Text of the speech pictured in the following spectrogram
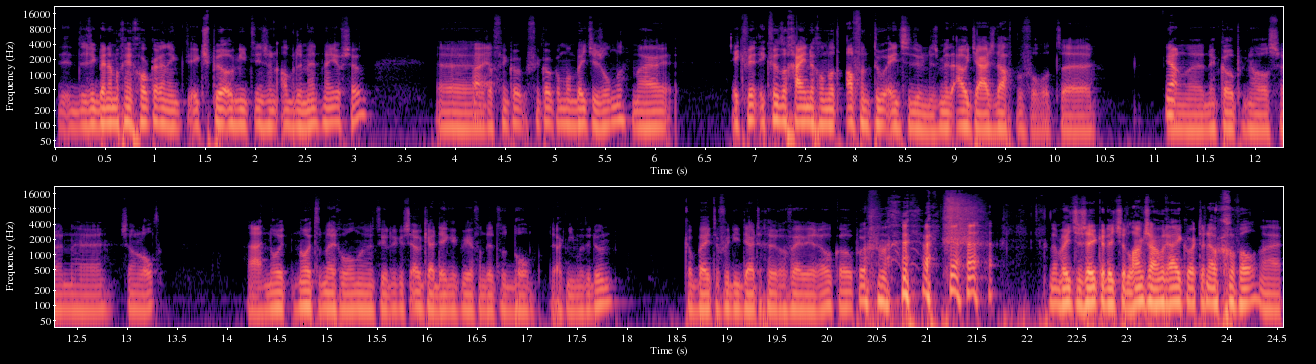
dus ik ben helemaal geen gokker en ik, ik speel ook niet in zo'n abonnement mee of zo. Eh, ja. Dat vind ik, ook, vind ik ook allemaal een beetje zonde. Maar ik vind, ik vind het wel geinig om dat af en toe eens te doen. Dus met Oudjaarsdag bijvoorbeeld. eh, Ja. dan, dan koop ik nog wel zo'n zo'n lot. Nooit, nooit wat mee gewonnen natuurlijk. Dus elk jaar denk ik weer van dit was dom. Dat had ik niet moeten doen. Ik kan beter voor die 30 euro VWRO kopen. Dan weet je zeker dat je langzaam rijk wordt in elk geval. Maar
